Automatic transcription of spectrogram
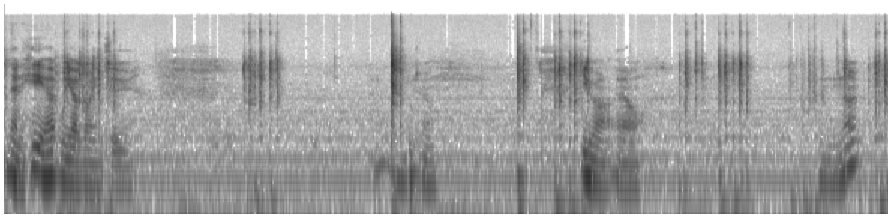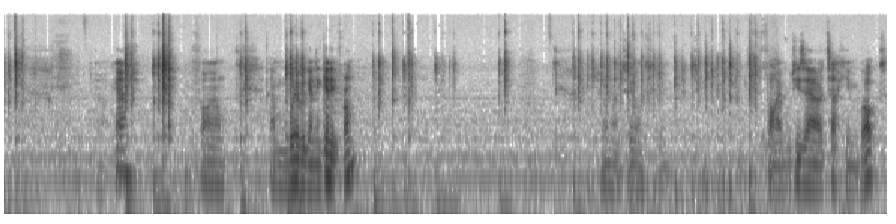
And then here we are going to URL no cache file and where we're going to get it from five which is our attacking box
